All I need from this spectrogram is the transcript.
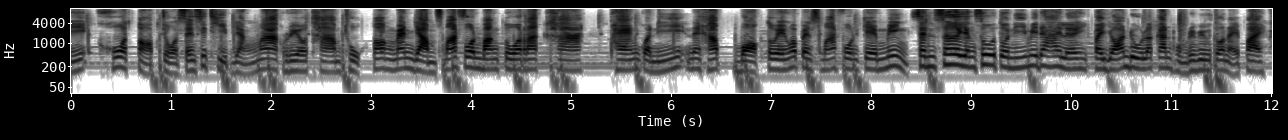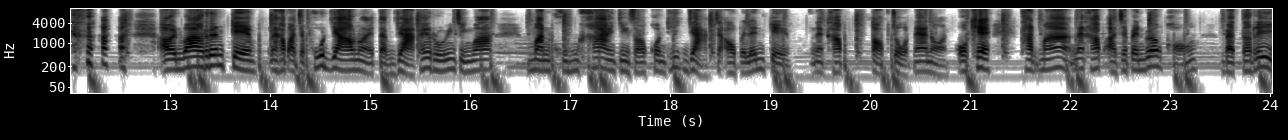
นี้โคตรตอบโจทย์เซนซิทีฟอย่างมากเรียลไทม์ถูกต้องแม่นยำสมาร์ทโฟนบางตัวราคา พงกว่านี้นะครับ บอกตัวเองว่าเป็นสมาร์ทโฟนเกมมิ่งเซนเซอร์ยังสู้ตัวนี้ไม่ได้เลย ไปย้อนดูแล้วกันผมรีวิวตัวไหนไป เอาเป็นว่าเรื่องเกมนะครับอาจจะพูดยาวหน่อย แต่อยากให้รู้จริง ๆ ว่ามันคุ้มค่าจริงๆสำหรับคนที่อยากจะเอาไปเล่นเกมนะครับตอบโจทย์แน่นอนโอเค ถัดมานะครับอาจจะเป็นเรื่องของ แบตเตอรี่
